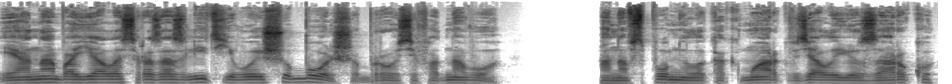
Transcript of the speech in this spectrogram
и она боялась разозлить его еще больше, бросив одного. Она вспомнила, как Марк взял ее за руку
